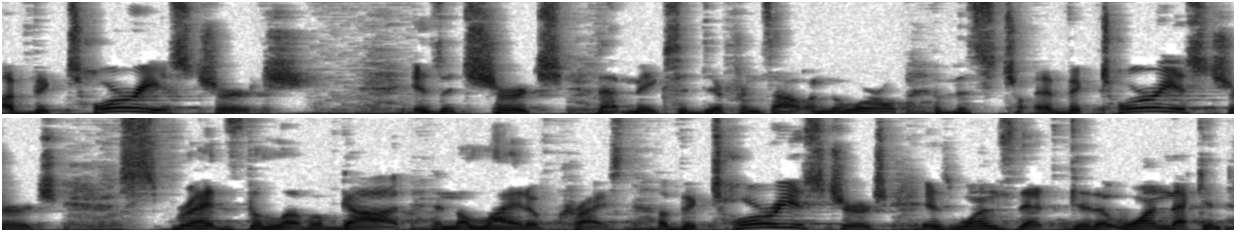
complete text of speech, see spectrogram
a victorious church is a church that makes a difference out in the world. A victorious church spreads the love of God and the light of Christ. A victorious church is ones that, that one that can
